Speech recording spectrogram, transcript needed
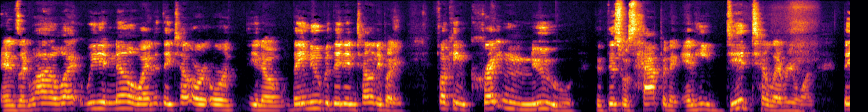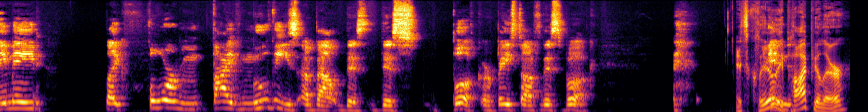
And it's like, wow, why, we didn't know. Why did they tell? Or, or, you know, they knew, but they didn't tell anybody. Fucking Crichton knew that this was happening, and he did tell everyone. They made like four, five movies about this this book or based off this book. It's clearly And- popular,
